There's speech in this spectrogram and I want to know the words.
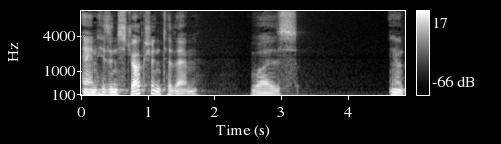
and his instruction to them was, you know,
